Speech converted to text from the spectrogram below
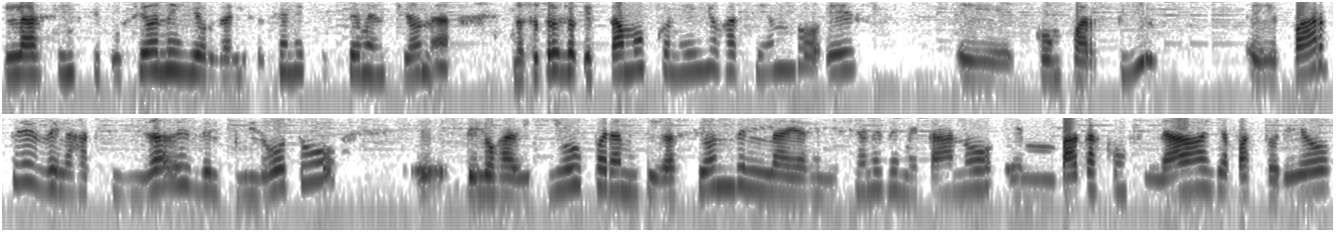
las instituciones y organizaciones que usted menciona nosotros lo que estamos con ellos haciendo es eh, compartir eh, parte de las actividades del piloto eh, de los aditivos para mitigación de las emisiones de metano en vacas confinadas y a pastoreo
